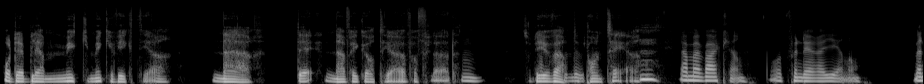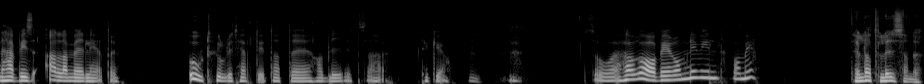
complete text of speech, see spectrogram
Och det blir mycket, mycket viktigare när, det, när vi går till överflödet. Mm. Så det är Absolut. värt att poängtera. Mm. Ja men verkligen, och fundera igenom. Men här finns alla möjligheter. Otroligt häftigt att det har blivit så här, tycker jag. Mm. Så hör av er om ni vill vara med. Det låter lysande.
